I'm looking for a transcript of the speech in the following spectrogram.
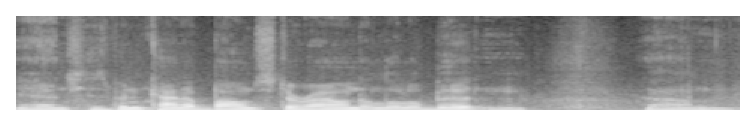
And she's been kind of bounced around a little bit. And um,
